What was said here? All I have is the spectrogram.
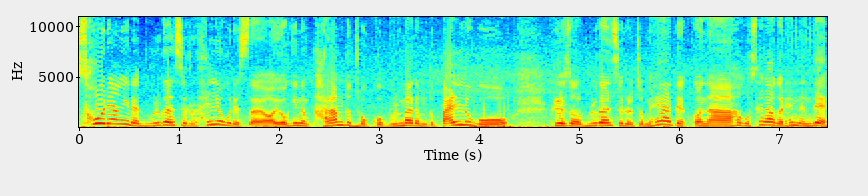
소량이라도 물관수를 하려고 그랬어요. 여기는 바람도 좋고 물마름도 빠르고 그래서 물관수를 좀 해야 될거나 하고 생각을 했는데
